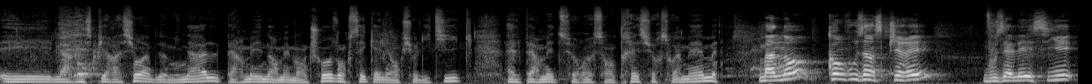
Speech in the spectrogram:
et la respiration abdominale permet énormément de choses. On sait qu'elle est anxiolytique, elle permet de se recentrer sur soi-même. Maintenant, quand vous inspirez, vous allez essayer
